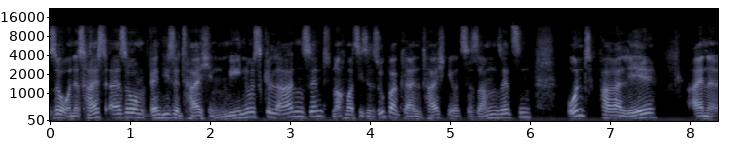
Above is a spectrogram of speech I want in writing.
so, und das heißt also, wenn diese Teilchen minus geladen sind, nochmals diese super kleinen Teilchen, die uns zusammensetzen, und parallel eine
